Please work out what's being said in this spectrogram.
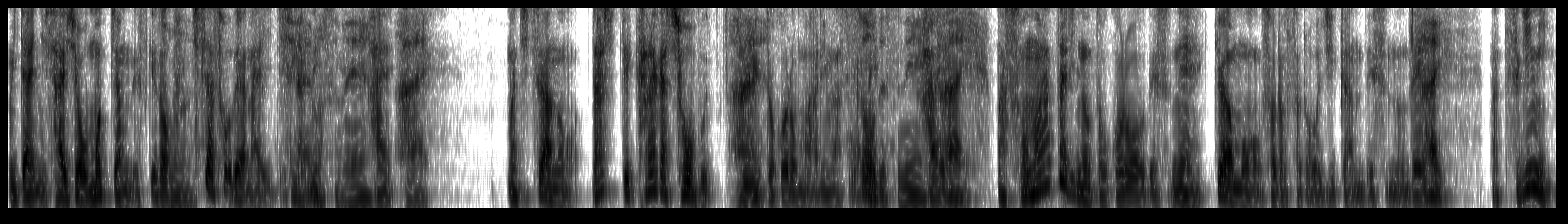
みたいに最初思っちゃうんですけど実はそうではないですよね。違いますね。はいはい。まあ、実はあの出してからが勝負っていうところもありますよね。そうですね。はいはい。まあ、そのあたりのところをですね今日はもうそろそろお時間ですので、はい。まあ、次に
